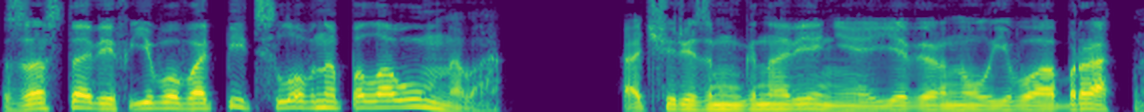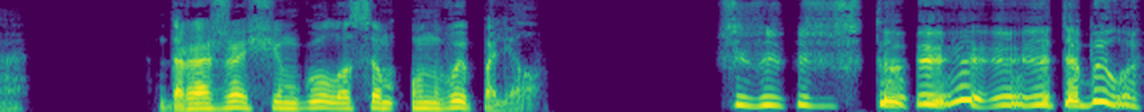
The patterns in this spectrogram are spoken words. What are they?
заставив его вопить словно полоумного. А через мгновение я вернул его обратно. Дрожащим голосом он выпалил. «Что это было?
